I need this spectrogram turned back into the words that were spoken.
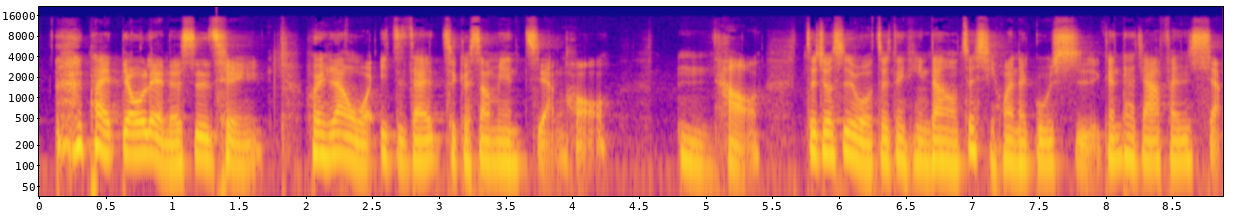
太丢脸的事情，会让我一直在这个上面讲哈。嗯，好，这就是我最近听到最喜欢的故事，跟大家分享。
